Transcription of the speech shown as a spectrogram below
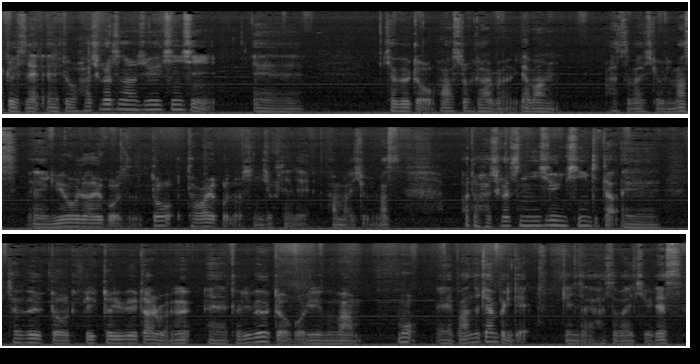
あとですね、えーと、8月の11日に、えー、キャブートファーストフルアルバム「野蛮」発売しております、えー、ニューオーダーレコーズとタワーレコード新宿店で販売しております。あと8月20日に出た、えー、キャブートトリビュートアルバム、えー、トリビュートボリューム1も、えー、バンドキャンプにて現在発売中です、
